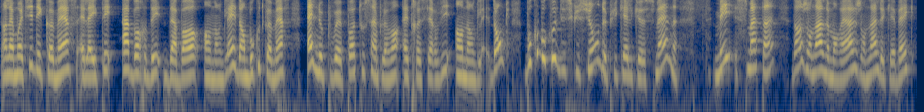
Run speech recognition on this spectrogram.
dans la moitié des commerces elle a été abordée d'abord en anglais. Et dans beaucoup de commerces elle ne pouvait pas tout simplement être servie en anglais. Donc beaucoup beaucoup de discussions depuis quelques semaines mais ce matin, dans le Journal de Montréal, Journal de Québec,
